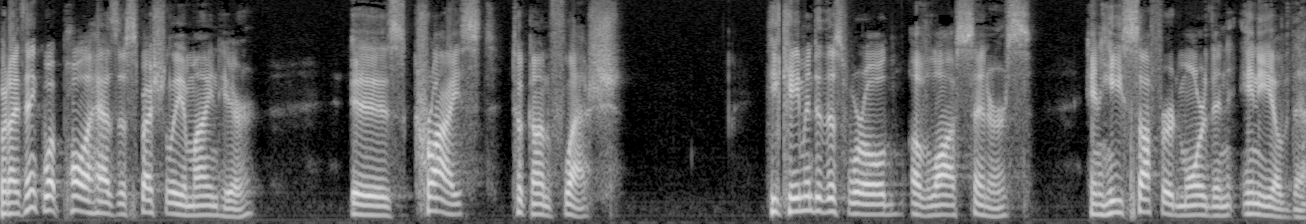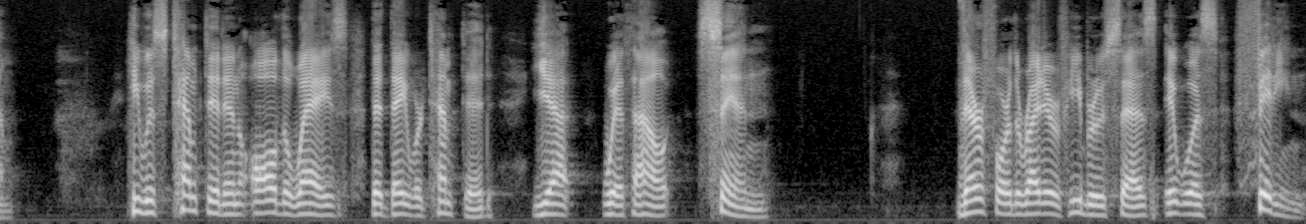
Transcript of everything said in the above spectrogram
But I think what Paul has especially in mind here is Christ took on flesh. He came into this world of lost sinners, and he suffered more than any of them. He was tempted in all the ways that they were tempted, yet without sin. Therefore, the writer of Hebrews says it was fitting.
